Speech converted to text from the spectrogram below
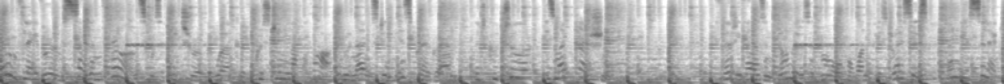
strong flavour of southern France was a feature of the work of Christian Lacroix, who announced in his programme that couture is my passion. $30,000 and more for one of his dresses, only a select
